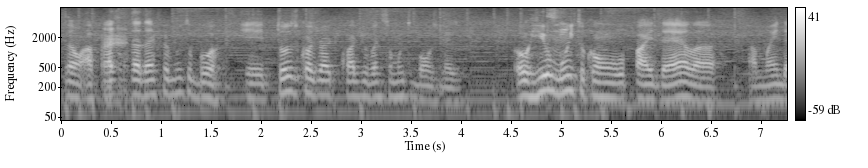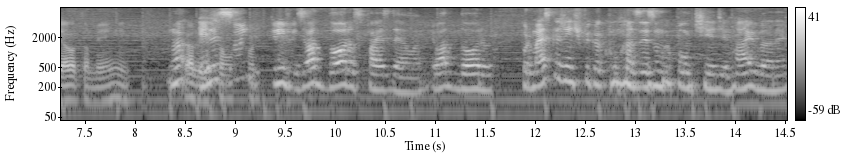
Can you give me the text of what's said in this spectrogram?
Então, a parte da Dai foi muito boa. E todos os coadju- coadjuvantes são muito bons mesmo. Eu rio Sim. muito com o pai dela, a mãe dela também. Não, Cara, eles eles são são- incríveis, eu adoro os pais dela, eu adoro. Por mais que a gente fica com, às vezes, uma pontinha de raiva, né?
